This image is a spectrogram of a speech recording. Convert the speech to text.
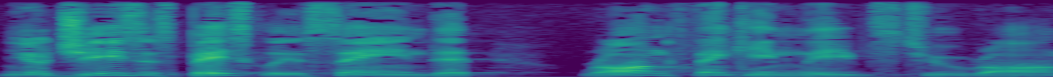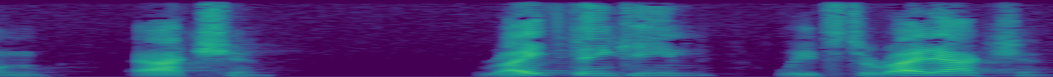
You know, Jesus basically is saying that wrong thinking leads to wrong action, right thinking leads to right action.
